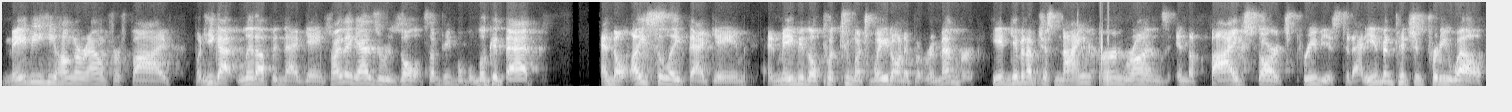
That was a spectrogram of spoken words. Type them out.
Maybe he hung around for five, but he got lit up in that game. So I think as a result, some people will look at that and they'll isolate that game and maybe they'll put too much weight on it. But remember, he had given up just nine earned runs in the five starts previous to that. He had been pitching pretty well.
